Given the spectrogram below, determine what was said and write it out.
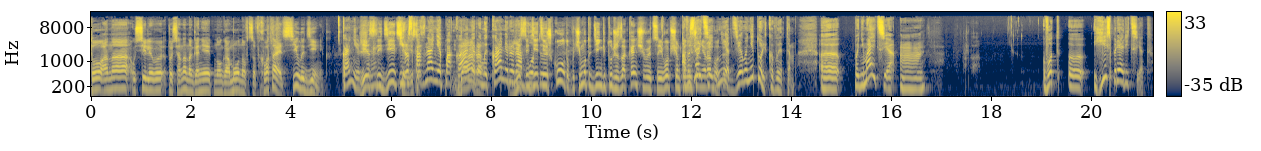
то она усиливает, то есть она нагоняет много ОМОНовцев, хватает сил и денег. Конечно. Если дети... И распознание если, по камерам, да, да. и камеры если работают. Если дети из школы, то почему-то деньги тут же заканчиваются, и, в общем-то, а ничего знаете, не работает. Нет, дело не только в этом. Э, понимаете, вот э, есть приоритет.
